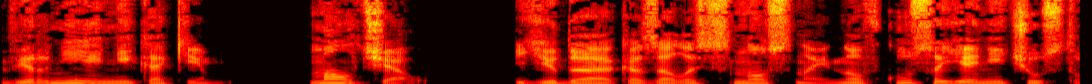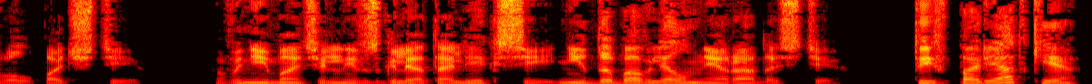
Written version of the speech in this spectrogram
Вернее, никаким. Молчал. Еда оказалась сносной, но вкуса я не чувствовал почти. Внимательный взгляд Алексии не добавлял мне радости. «Ты в порядке?»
